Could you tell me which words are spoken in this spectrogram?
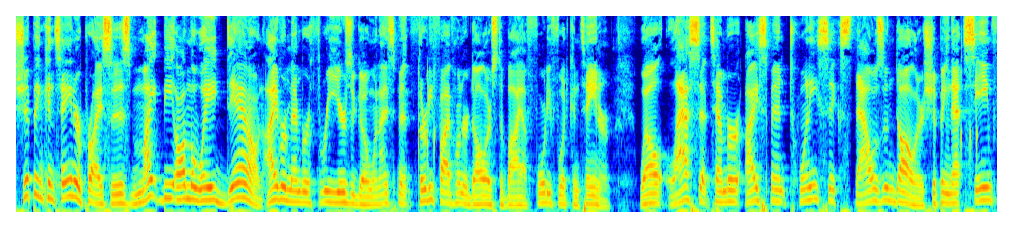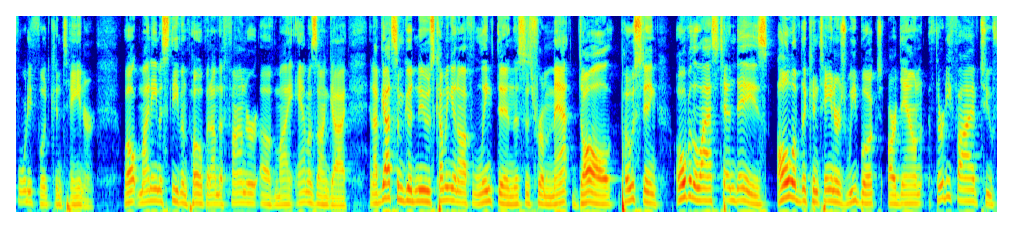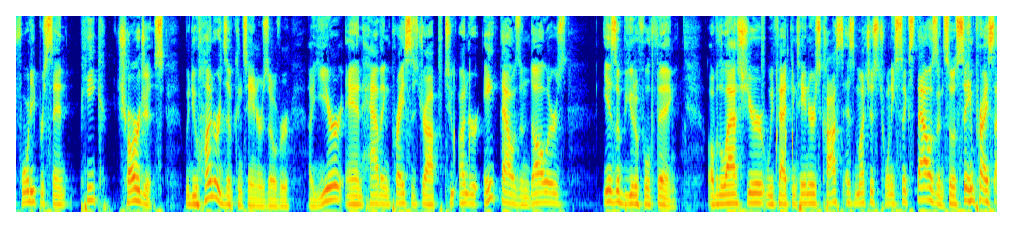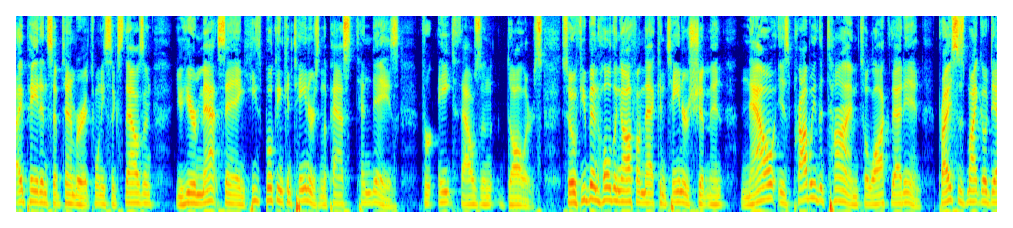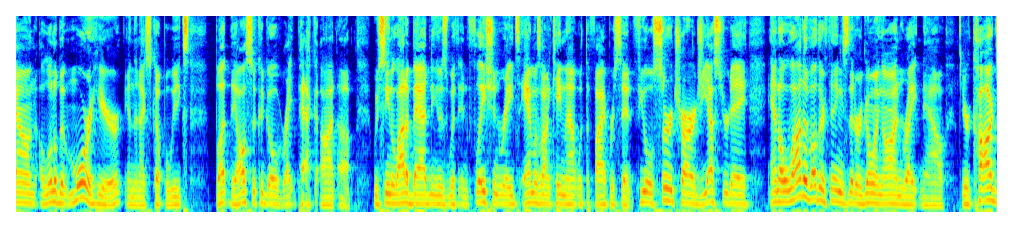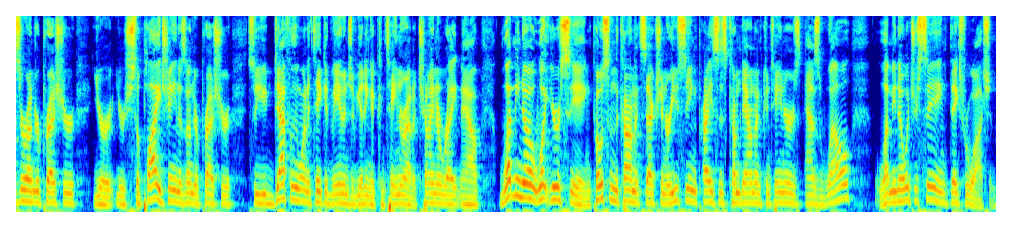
Shipping container prices might be on the way down. I remember three years ago when I spent $3,500 to buy a 40 foot container. Well, last September, I spent $26,000 shipping that same 40 foot container. Well, my name is Stephen Pope, and I'm the founder of My Amazon Guy. And I've got some good news coming in off LinkedIn. This is from Matt Dahl posting over the last 10 days, all of the containers we booked are down 35 to 40% peak charges. We do hundreds of containers over a year, and having prices drop to under $8,000 is a beautiful thing. Over the last year, we've had containers cost as much as $26,000. So same price I paid in September at $26,000. You hear Matt saying he's booking containers in the past 10 days for $8,000. So if you've been holding off on that container shipment, now is probably the time to lock that in. Prices might go down a little bit more here in the next couple weeks, but they also could go right back on up. We've seen a lot of bad news with inflation rates. Amazon came out with the 5% fuel surcharge yesterday, and a lot of other things that are going on right now. Your cogs are under pressure, your, your supply chain is under pressure, so you definitely want to take advantage of getting a container out of China right now. Let me know what you're seeing. Post in the comment section. Are you seeing prices come down on containers as well? Let me know what you're seeing. Thanks for watching.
